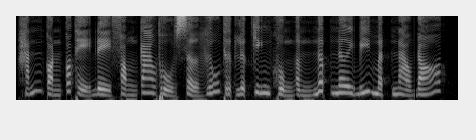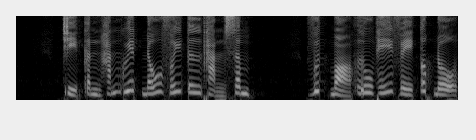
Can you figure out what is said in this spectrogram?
Hắn còn có thể đề phòng cao thủ sở hữu thực lực kinh khủng ẩm nấp nơi bí mật nào đó. Chỉ cần hắn quyết đấu với tư thản sâm. Vứt bỏ ưu thế về tốc độ.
